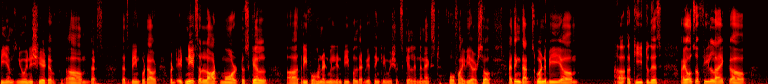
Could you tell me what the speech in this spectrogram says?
PM's new initiative um, that's that's being put out but it needs a lot more to scale uh, three, 400 million people that we're thinking we should scale in the next four, five years. So I think that's going to be um, a, a, key to this. I also feel like uh,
